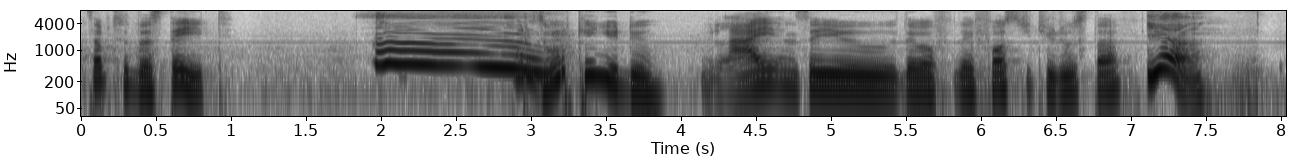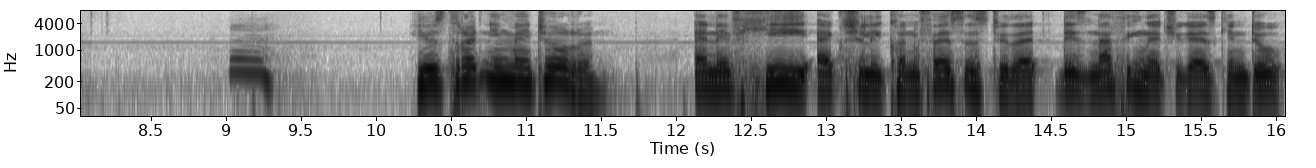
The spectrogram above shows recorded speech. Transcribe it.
It's up to the state. What, is, Uh, what can you do? Lie and say you they were they forced you to do stuff? yeah. Eh, He was threatening my children. And if he actually confesses to that, there's nothing that you guys can do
